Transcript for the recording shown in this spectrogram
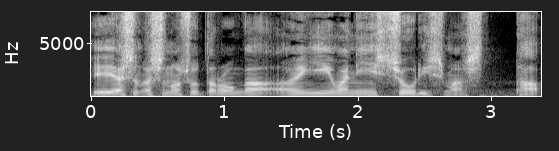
えー、足の足の翔太郎が青柳馬に勝利しました。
